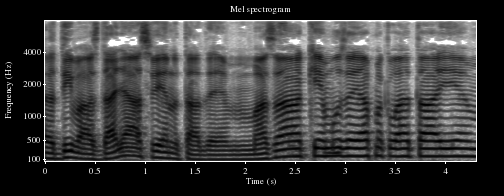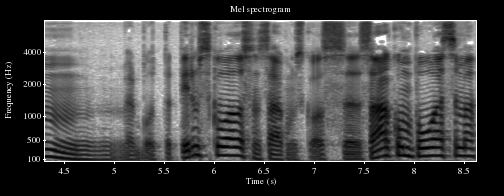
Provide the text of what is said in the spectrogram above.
Eh, divās daļās. Viena tādiem mazākiem muzeja apmeklētājiem, varbūt pat pirmsskolas un sākuma skolas eh, sākuma posma.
